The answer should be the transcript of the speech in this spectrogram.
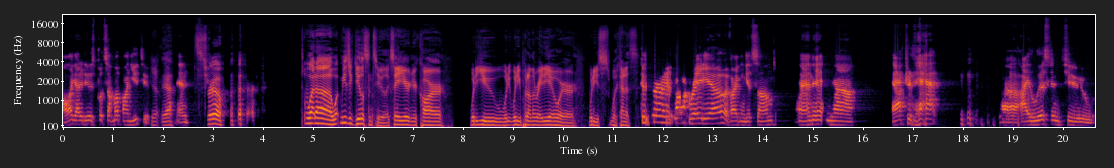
All I got to do is put something up on YouTube, Yeah. yeah. and It's true. What uh what music do you listen to? Like say you're in your car, what do you what do you, what do you put on the radio or what do you what kind of conservative talk radio if I can get some. And then uh, after that, uh, I listen to.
